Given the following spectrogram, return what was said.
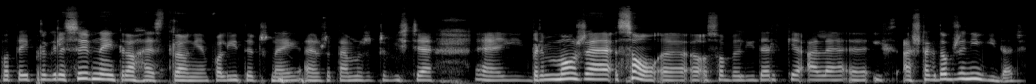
po tej progresywnej trochę stronie politycznej, e, że tam rzeczywiście e, może są e, osoby liderskie, ale ich aż tak dobrze nie widać,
